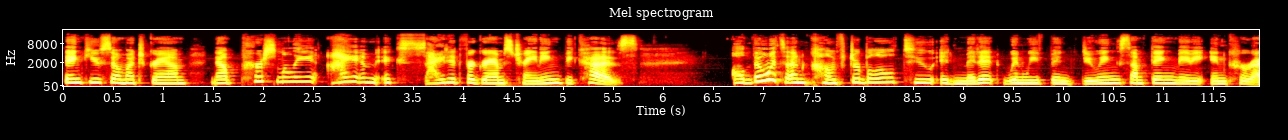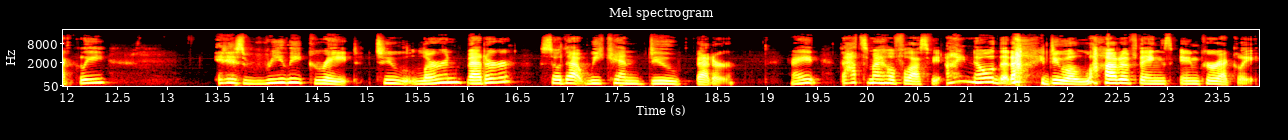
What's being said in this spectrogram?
Thank you so much, Graham. Now, personally, I am excited for Graham's training because although it's uncomfortable to admit it when we've been doing something maybe incorrectly, it is really great to learn better so that we can do better, right? That's my whole philosophy. I know that I do a lot of things incorrectly,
